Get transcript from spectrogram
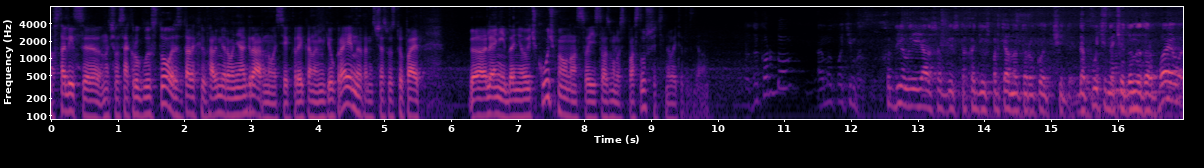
в столице начался круглый стол о результатах реформирования аграрного сектора экономики Украины. Там сейчас выступает э, Леонид Данилович Кучма. У нас есть возможность послушать. Давайте это сделаем. за кордон, а ми потім ходили, і я особисто ходив з протягнутою рукою чи до Путіна, чи до Назарбаєва.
